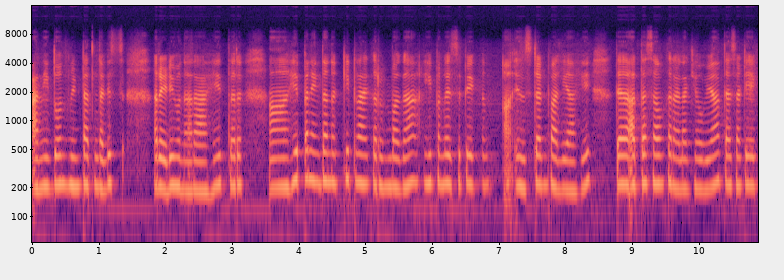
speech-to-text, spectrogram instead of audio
आणि दोन मिनटात लगेच रेडी होणार आहे. तर हे पण एकदा नक्की ट्राय करून बघा. ही पण रेसिपी एकदम इन्स्टंटवाली आहे. तर आता सर्व करायला घेऊया. त्यासाठी एक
